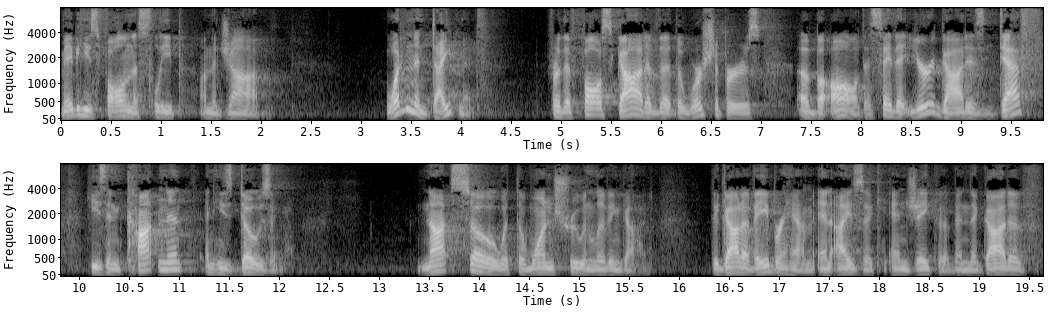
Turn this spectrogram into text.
Maybe he's fallen asleep on the job. What an indictment for the false God of the, the worshipers of Baal to say that your God is deaf, he's incontinent, and he's dozing. Not so with the one true and living God the God of Abraham and Isaac and Jacob, and the God of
